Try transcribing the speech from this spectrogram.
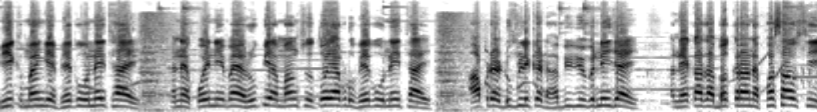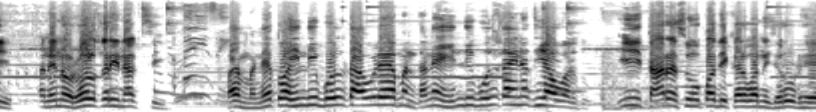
ભીખ માંગે ભેગું નહીં થાય. અને કોઈની પાસે રૂપિયા માંગશું તોય આપણું ભેગું નહીં થાય આપણે ડુપ્લિકેટ હબીબી બની જાય અને એકાદા બકરાને ફસાવશી અને એનો રોલ કરી નાખશી ભાઈ મને તો હિન્દી બોલતા આવડે પણ તને હિન્દી બોલતાય નથી આવડતું ઈ તારે શું ઉપાધિ કરવાની જરૂર है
